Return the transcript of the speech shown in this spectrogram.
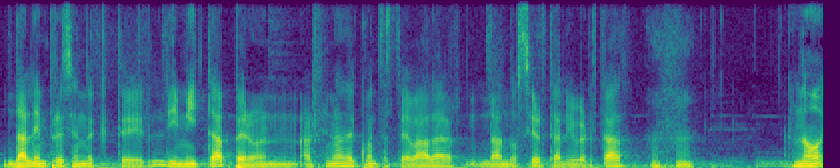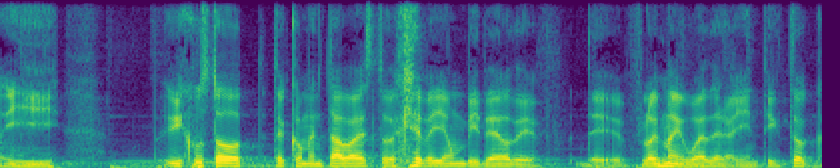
Da la impresión de que te limita, pero al final de cuentas te va a dar dando cierta libertad, ¿no? Y, y, justo te comentaba esto de que veía un video de, de Floyd Mayweather ahí en TikTok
